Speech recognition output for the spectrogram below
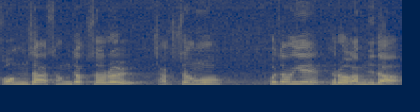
검사 성적서를 작성 후 포장에 들어갑니다.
